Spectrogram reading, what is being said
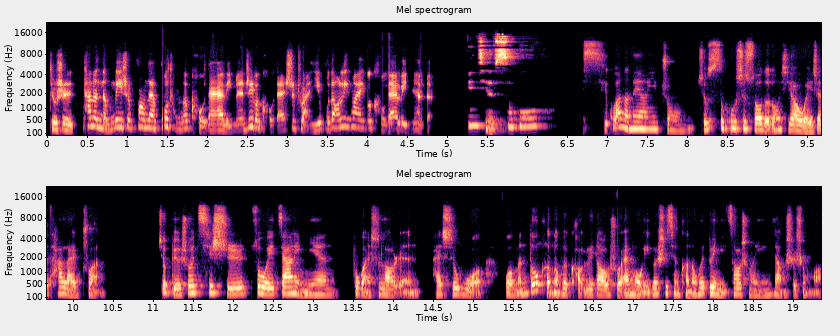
就是他的能力是放在不同的口袋里面，这个口袋是转移不到另外一个口袋里面的，并且似乎。习惯了那样一种，就似乎是所有的东西要围着他来转。就比如说，其实作为家里面，不管是老人还是我，我们都可能会考虑到说，哎，某一个事情可能会对你造成的影响是什么，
